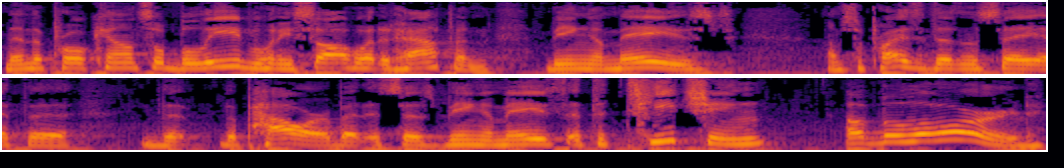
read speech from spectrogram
Then the proconsul believed when he saw what had happened, being amazed. I'm surprised it doesn't say at the, the, the power, but it says being amazed at the teaching of the Lord.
